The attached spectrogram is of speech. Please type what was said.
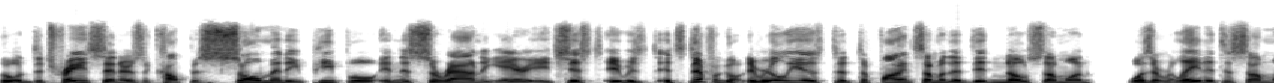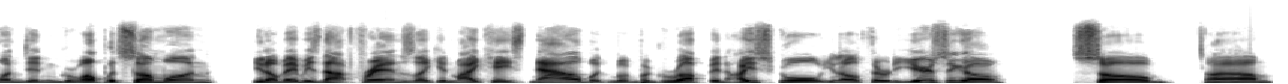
the, the trade centers encompass so many people in this surrounding area. It's just it was it's difficult. It really is to to find someone that didn't know someone, wasn't related to someone, didn't grow up with someone. You know, maybe he's not friends like in my case now, but but, but grew up in high school. You know, 30 years ago. So um,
